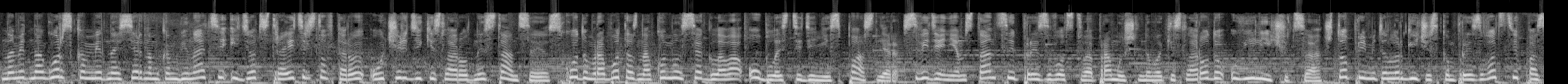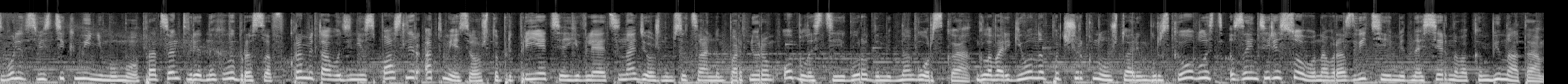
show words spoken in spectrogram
На Медногорском медносерном комбинате идет строительство второй очереди кислородной станции. С ходом работы ознакомился глава области Денис Паслер. С введением станции производство промышленного кислорода увеличится, что при металлургическом производстве позволит свести к минимуму процент вредных выбросов. Кроме того, Денис Паслер отметил, что предприятие является надежным социальным партнером области и города Медногорска. Глава региона подчеркнул, что Оренбургская область заинтересована в развитии медносерного комбината.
